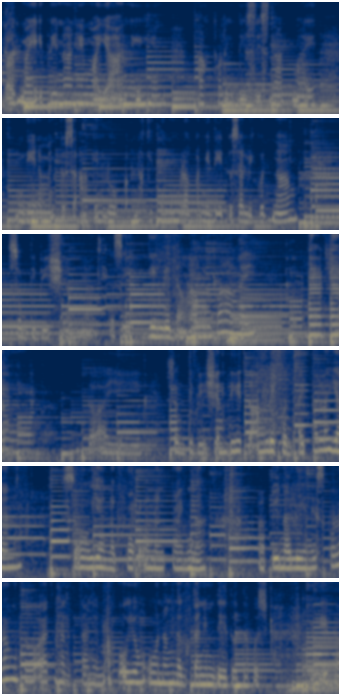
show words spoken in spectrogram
Pag may itinanim, may aanihin. Actually, this is not my, hindi naman to sa akin lupa. Nakitanim lang kami dito sa likod ng subdivision. Yan. Kasi gilid ang aming bahay. Ito ay subdivision. Dito ang likod ay palayan. So, yan, nagkaroon ng time na ah, pinalinis ko lang to at nagtanim. Ako yung unang nagtanim dito. Tapos, yung iba,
